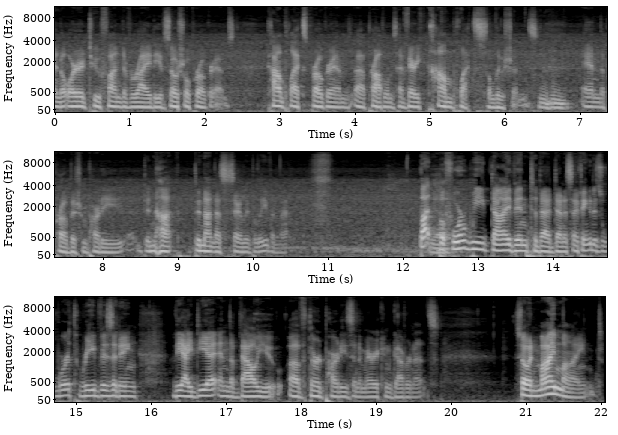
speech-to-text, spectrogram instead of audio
in order to fund a variety of social programs. Complex programs uh, problems have very complex solutions, hmm and the Prohibition Party did not did not necessarily believe in that. But Yeah. before we dive into that, Dennis, I think it is worth revisiting the idea and the value of third parties in American governance. So, in my mind,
